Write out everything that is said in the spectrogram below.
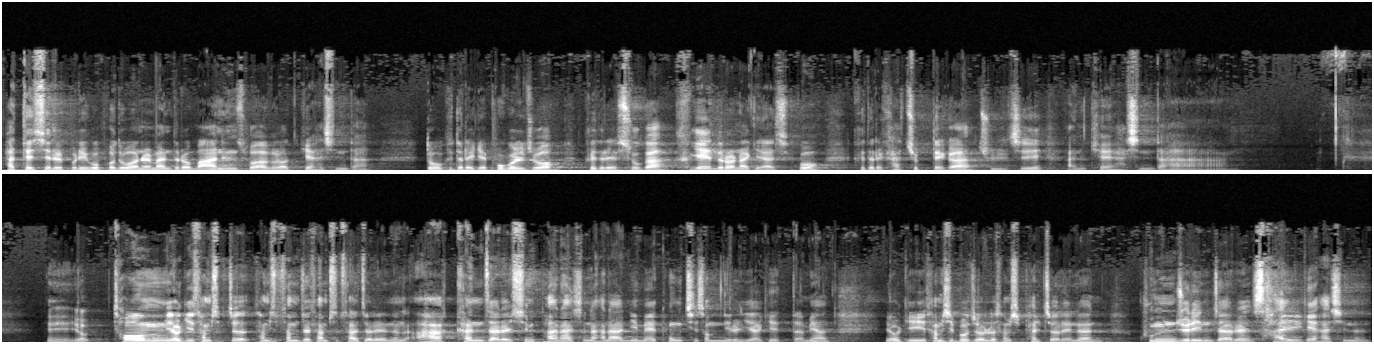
밭에 씨를 뿌리고 포도원을 만들어 많은 수확을 얻게 하신다. 또 그들에게 복을 주어 그들의 수가 크게 늘어나게 하시고 그들의 가축대가 줄지 않게 하신다. 예, 여, 처음 여기 30절, 33절, 34절에는 악한 자를 심판하시는 하나님의 통치 섭리를 이야기했다면 여기 35절로 38절에는 굶주린 자를 살게 하시는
